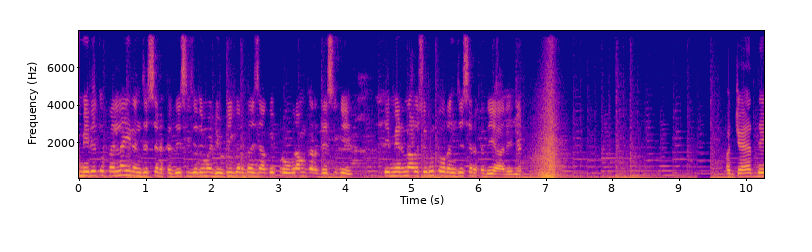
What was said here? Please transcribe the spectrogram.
ਮੇਰੇ ਤੋਂ ਪਹਿਲਾਂ ਹੀ ਰੰਜਿਸ਼ ਰੱਖਦੇ ਸੀ ਜਦੋਂ ਮੈਂ ਡਿਊਟੀ ਕਰਦਾ ਜਾਂ ਕੋਈ ਪ੍ਰੋਗਰਾਮ ਕਰਦੇ ਸੀਗੇ ਤੇ ਮੇਰੇ ਨਾਲ ਸ਼ੁਰੂ ਤੋਂ ਰੰਜਿਸ਼ ਰੱਖਦੇ ਆ ਰਹੇ ਨੇ। ਪੰਚਾਇਤ ਦੇ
